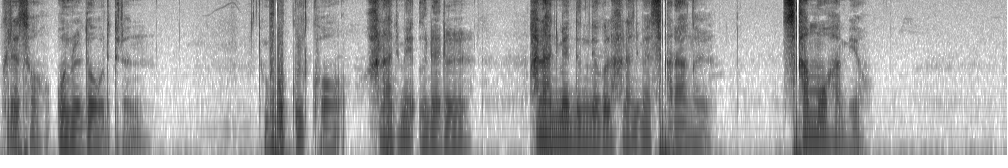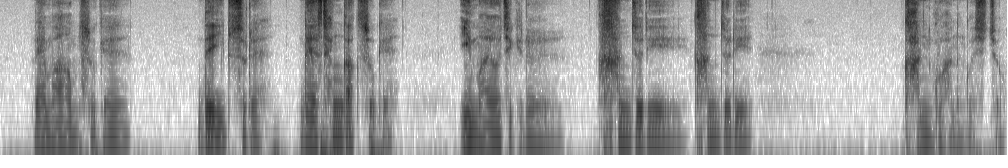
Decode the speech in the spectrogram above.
그래서 오늘도 우리들은 무릎 꿇고 하나님의 은혜를, 하나님의 능력을, 하나님의 사랑을 사모하며 내 마음 속에, 내 입술에, 내 생각 속에 임하여지기를 간절히, 간절히 간구하는 것이죠.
